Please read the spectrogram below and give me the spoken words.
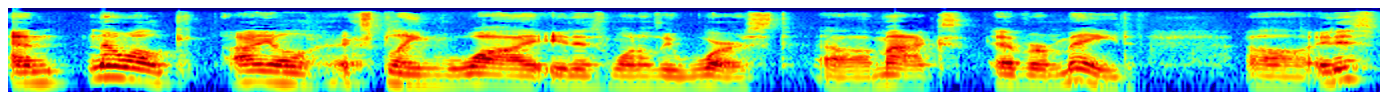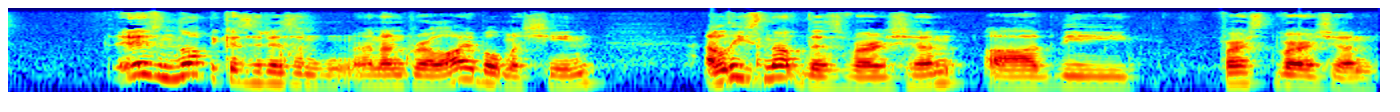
And now I'll I'll explain why it is one of the worst uh, Macs ever made. Uh, it is it is not because it is an, an unreliable machine, at least not this version. Uh, the first version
